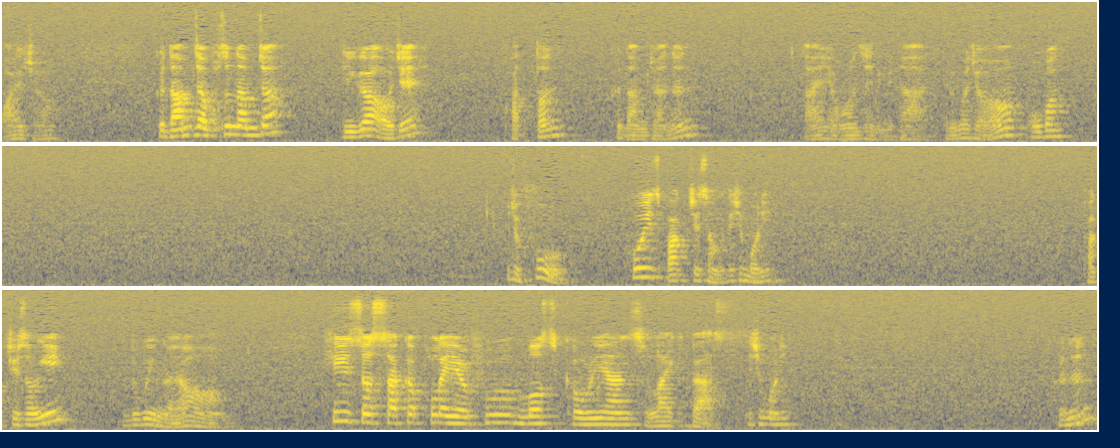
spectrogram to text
와야죠. 그 남자 무슨 남자? 네가 어제 봤던 그 남자는 나의 선생님이다. 이런 거죠. 5번. 그죠? who is 박지성 뜻이 뭐니? 박지성이 누구인가요? He is a soccer player who most Koreans like best. 뜻이 뭐니? 그는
